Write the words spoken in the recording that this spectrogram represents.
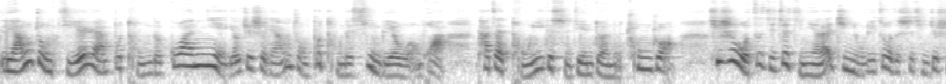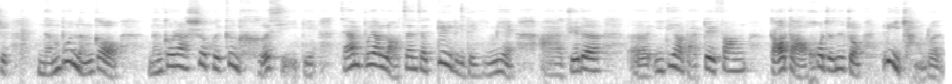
两种截然不同的观念，尤其是两种不同的性别文化，它在同一个时间段的冲撞。其实，我自己这几年来一直努力做的事情，就是能不能够能够让社会更和谐一点。咱不要老站在对立的一面啊，觉得呃一定要把对方搞倒，或者那种立场论。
